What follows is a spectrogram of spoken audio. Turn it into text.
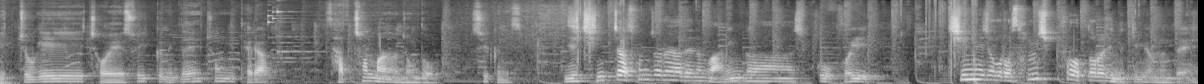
이쪽이 저의 수익금인데 총 대략 4천만 원 정도 수익금이 있습니다. 이제 진짜 손절해야 되는 거 아닌가 싶고 거의 심리적으로 30% 떨어진 느낌이었는데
